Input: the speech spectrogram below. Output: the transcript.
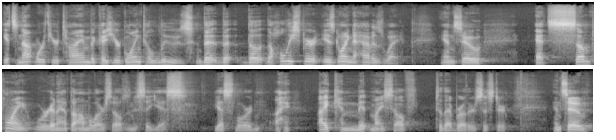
it's not worth your time because you're going to lose. The, the, the, the Holy Spirit is going to have his way. And so at some point, we're going to have to humble ourselves and just say, Yes, yes, Lord, I, I commit myself to that brother or sister. And so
